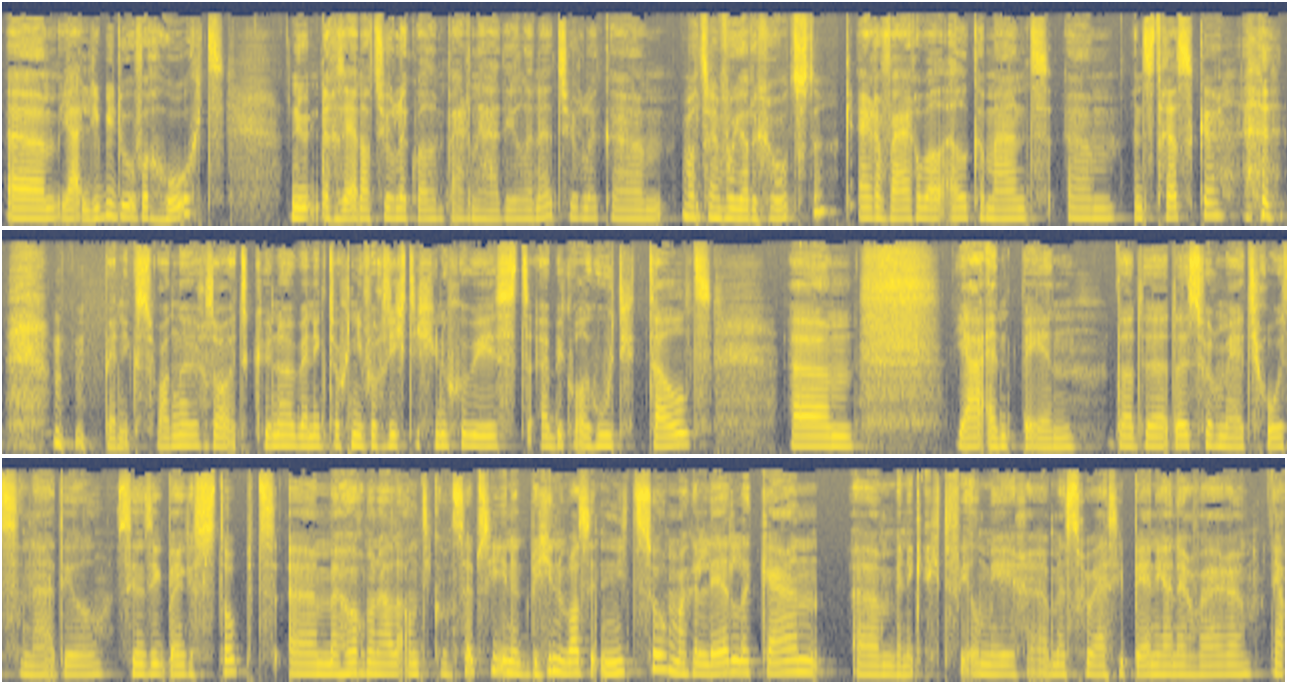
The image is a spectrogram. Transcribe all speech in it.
Ehm, ja, libido verhoogd. Nu, er zijn natuurlijk wel een paar nadelen. Hè. Natuurlijk, ehm, Wat zijn voor jou de grootste? ik ervaar wel elke maand ehm, een stressje. ben ik zwanger? Zou het kunnen? Ben ik toch niet voorzichtig genoeg geweest? Heb ik wel goed geteld? Ja, en pijn. Dat, eh, dat is voor mij het grootste nadeel. Sinds ik ben gestopt eh, met hormonale anticonceptie, in het begin was het niet zo, maar geleidelijk aan ben ik echt veel meer eh, menstruatiepijn gaan ervaren. Ja.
